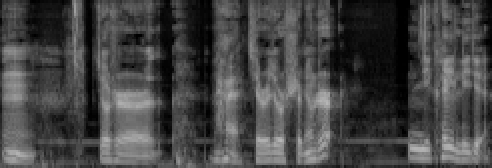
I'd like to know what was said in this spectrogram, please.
嗯，就是，嗨，其实就是使命制你可以理解，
